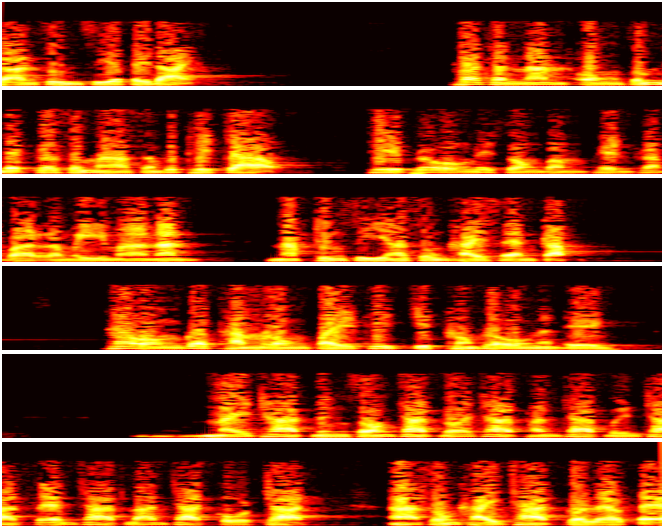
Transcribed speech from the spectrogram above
การสูญเสียไปได้ เพราะฉะนั้นองค์สมเด็จพระสัมมาสัมพุทธเจ้า ที่พระองค์ได้ทรงบำเพ็ญพระบารมีมานั้น นับถึงสีอสงไขยแสนกับ พระองค์ก็ทำลงไปที่จิตของพระองค์นั่นเอง ในชาติหนึ่งสองชาติร้อยชาติพันชาติหมื่นชาติแสนชาติล้านชาติโกรธชาติอสงไขยชาติก็แล้วแต่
